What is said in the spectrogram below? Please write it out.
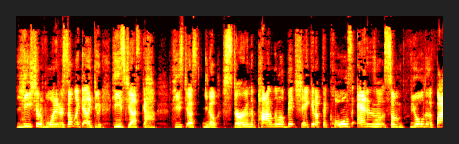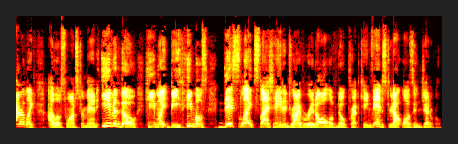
he should have won it or something like that. Like, dude, he's just, ah, he's just, you know, stirring the pot a little bit, shaking up the coals, adding some fuel to the fire. Like, I love Swanstrom, man. Even though he might be the most disliked slash hated driver in all of No Prep Kings and Street Outlaws in general.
